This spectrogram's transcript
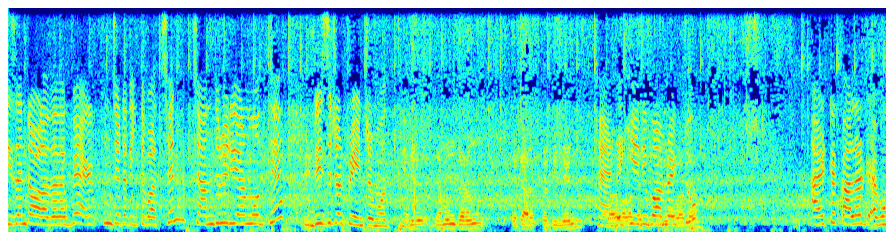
ডিজাইনটাও আলাদা থাকবে। এখন যেটা দেখতে পাচ্ছেন চান্দুরিয়ার মধ্যে ডিজিটাল প্রিন্টের মধ্যে। যেমন ধরেন এটা আরেকটা ডিজাইন হ্যাঁ দেখিয়ে দিব আমরা একটু। আরেকটা কালার এবং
